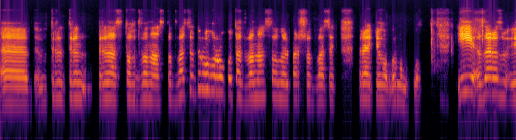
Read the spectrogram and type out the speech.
е, 13.12.12.22 року та 12.01.23 року. І зараз е,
